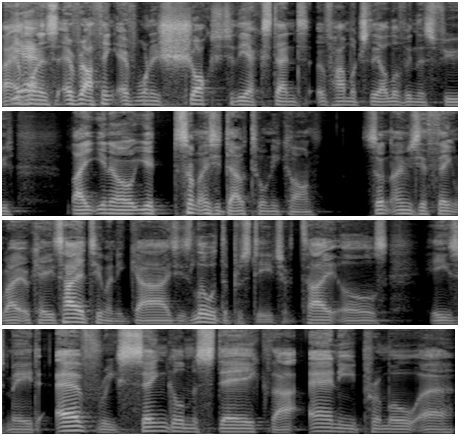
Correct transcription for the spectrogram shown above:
Like, Yeah. Everyone is. Every, I think everyone is shocked to the extent of how much they are loving this feud. Like you know, you sometimes you doubt Tony Khan. Sometimes you think, right, okay, he's hired too many guys. He's lowered the prestige of titles. He's made every single mistake that any promoter,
